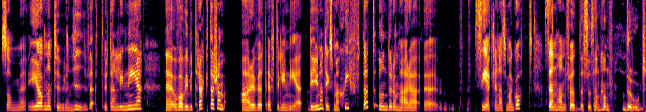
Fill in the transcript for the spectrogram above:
som är av naturen givet, utan Linné eh, och vad vi betraktar som arvet efter Linné, det är ju någonting som har skiftat under de här eh, seklerna som har gått sedan han föddes och sedan han dog.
